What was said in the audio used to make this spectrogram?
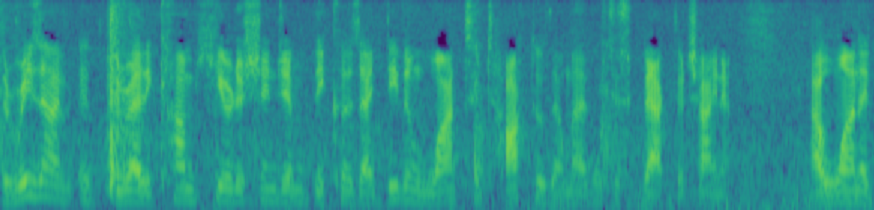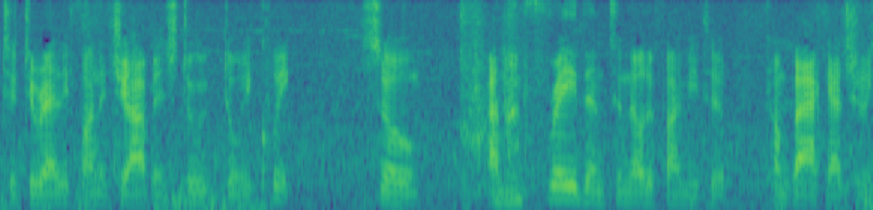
The reason I directly uh, come here to Shenzhen because I didn't want to talk to them. I just back to China. I wanted to directly find a job and do, do it quick. So I'm afraid them to notify me to come back actually.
